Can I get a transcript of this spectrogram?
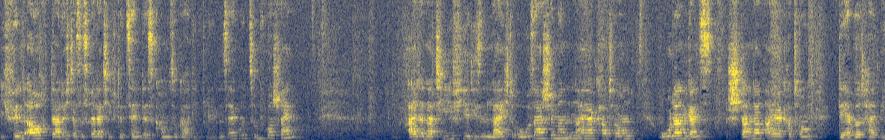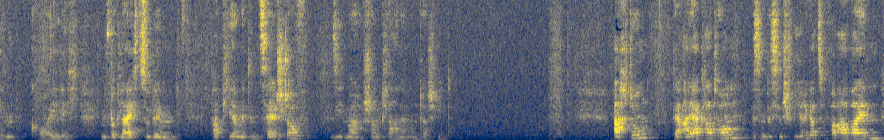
Ich finde auch, dadurch, dass es relativ dezent ist, kommen sogar die Blüten sehr gut zum Vorschein. Alternativ hier diesen leicht rosa schimmernden Eierkarton oder ein ganz Standard Eierkarton, der wird halt eben gräulich. Im Vergleich zu dem Papier mit dem Zellstoff sieht man schon klar einen Unterschied. Achtung, der Eierkarton ist ein bisschen schwieriger zu verarbeiten.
